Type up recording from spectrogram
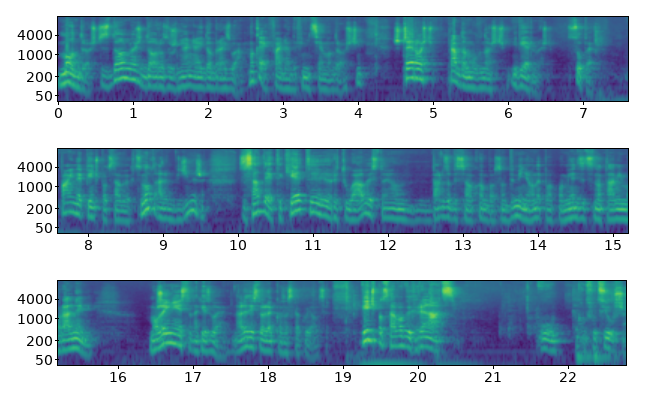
Mądrość, zdolność do rozróżniania i dobra i zła. Okej, okay, fajna definicja mądrości. Szczerość, prawdomówność i wierność. Super fajne pięć podstawowych cnót, ale widzimy, że zasady etykiety, rytuały stoją bardzo wysoko, bo są wymienione pomiędzy cnotami moralnymi. Może i nie jest to takie złe, ale jest to lekko zaskakujące. Pięć podstawowych relacji u Konfucjusza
